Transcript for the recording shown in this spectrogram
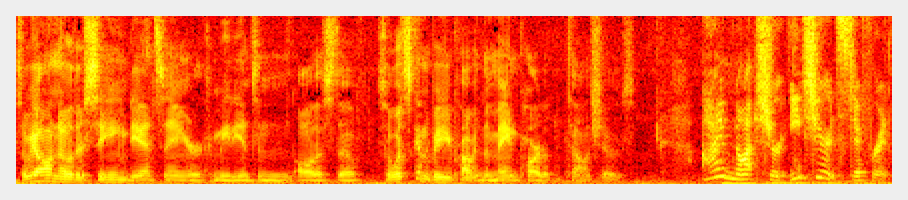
So we all know they're singing, dancing, or comedians and all that stuff. So what's going to be probably the main part of the talent shows? I'm not sure. Each year it's different.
